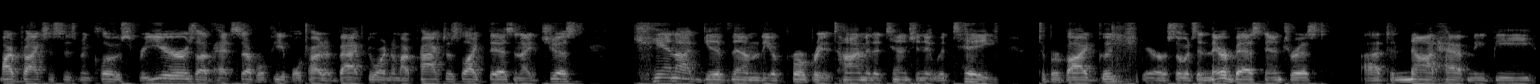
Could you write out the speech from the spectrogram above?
my practice has been closed for years. I've had several people try to backdoor into my practice like this, and I just cannot give them the appropriate time and attention it would take to provide good care. So it's in their best interest uh, to not have me be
